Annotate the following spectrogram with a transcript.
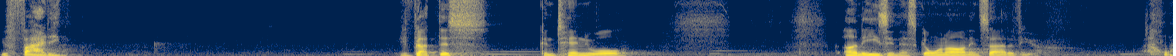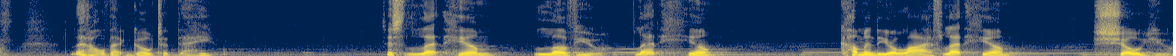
you're fighting. You've got this continual uneasiness going on inside of you. Let all that go today. Just let Him love you. Let Him come into your life. Let Him show you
